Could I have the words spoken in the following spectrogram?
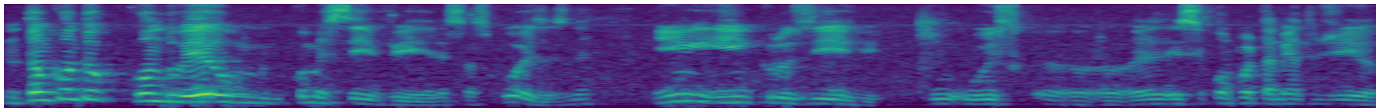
Então, quando, quando eu comecei a ver essas coisas, né, inclusive o, o, esse comportamento de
